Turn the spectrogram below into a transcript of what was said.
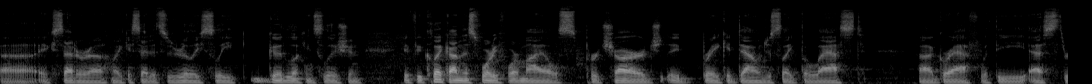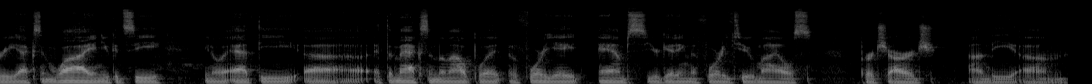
uh, etc. Like I said, it's a really sleek, good-looking solution. If you click on this 44 miles per charge, they break it down just like the last uh, graph with the S3, X, and Y, and you can see, you know, at the uh, at the maximum output of 48 amps, you're getting the 42 miles per charge on the um,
